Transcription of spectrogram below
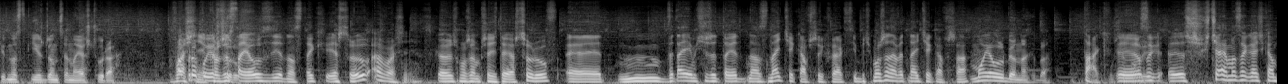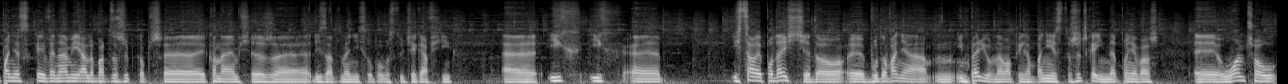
jednostki jeżdżące na jaszczurach. Właśnie, korzystają z jednostek jaszczurów, a właśnie, skoro już możemy przejść do jaszczurów, e, mm, wydaje mi się, że to jedna z najciekawszych frakcji, być może nawet najciekawsza. Moja ulubiona chyba. Tak, e, rozeg- e, sz- chciałem rozegrać kampanię z Skavenami, ale bardzo szybko przekonałem się, że Lizardmeni są po prostu ciekawsi. E, ich, ich, e, ich całe podejście do e, budowania mm, imperium na mapie kampanii jest troszeczkę inne, ponieważ e, łączą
